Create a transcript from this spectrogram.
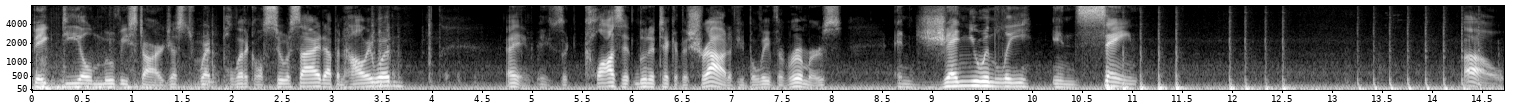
big deal movie star just went political suicide up in Hollywood. Hey, he's a closet lunatic of the shroud, if you believe the rumors, and genuinely insane. Oh.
